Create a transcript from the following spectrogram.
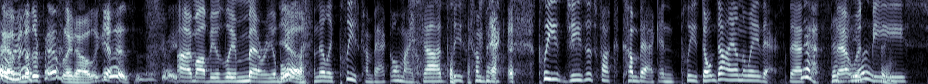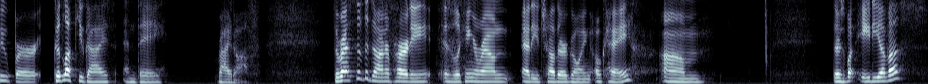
I have another family now. Look Yeah. at this. This is great. I'm obviously marryable. Yeah. And they're like, please come back. Oh my God, please come back. Please, Jesus, fuck, come back. And please don't die on the way there. That's, Yeah, that's that the would be thing. super. Good luck, you guys. And they ride off. The rest of the Donner Party is looking around at each other, going, okay, um, there's about 80 of us.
